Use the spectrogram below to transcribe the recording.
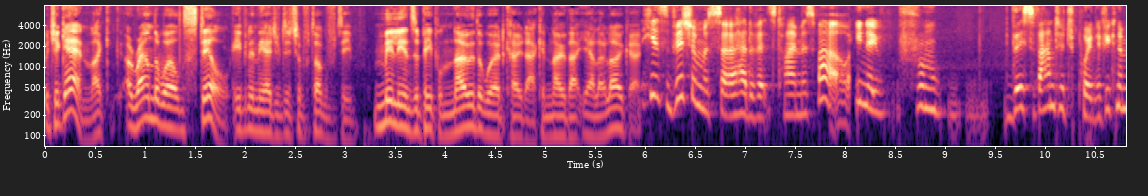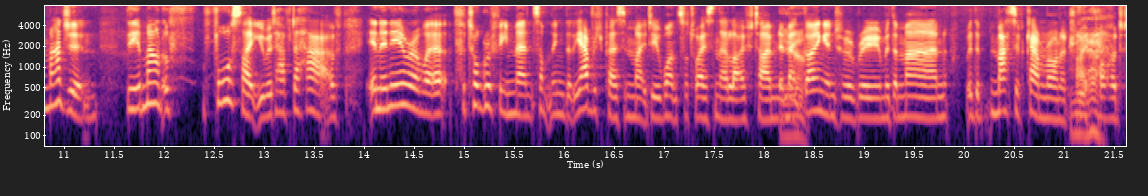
which again, like around the world still, even in the age of digital photography, millions of people know the word Kodak and know that yellow logo. his vision was so ahead of its time as well. You know, from this vantage point, if you can imagine the amount of foresight you would have to have in an era where photography meant something that the average person might do once or twice in their lifetime, and it Yeah. meant going into a room with a man with a massive camera on a tripod,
